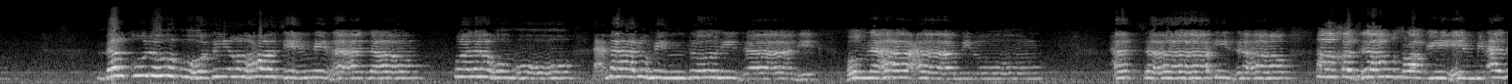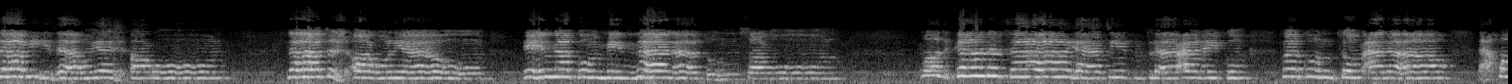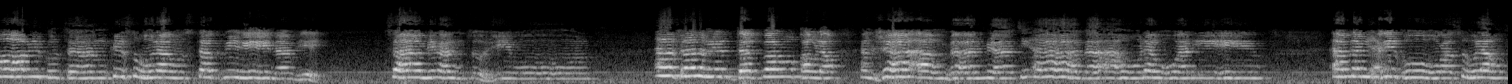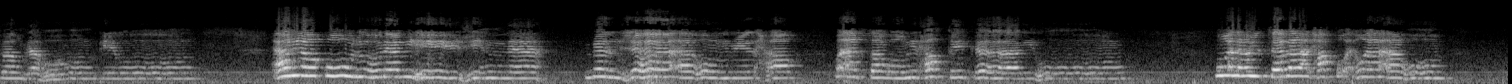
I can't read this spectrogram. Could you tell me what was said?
بل قلوبهم في غمرة من هذا ولهم أعمال من دون ذلك هم لها عاملون. حتى إذا أخذنا مصرفيهم بالعذاب إذا هم يجأرون لا تجأروا اليوم إنكم منا لا تنصرون. قد كانت آياتي تتلى عليكم فكنتم على أعقابكم تنكصون مستكبرين به سامرا تهجمون أفلم يدبروا قولا أم جاءهم بالمئة آباءه الأولين؟ أم لم يعرفوا رسولهم فهم له منكرون. أم يقولون به جنة بل جاءهم بالحق وأكثرهم للحق كارهون. ولو اتبع الحق أهواءهم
